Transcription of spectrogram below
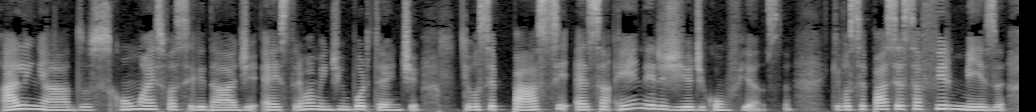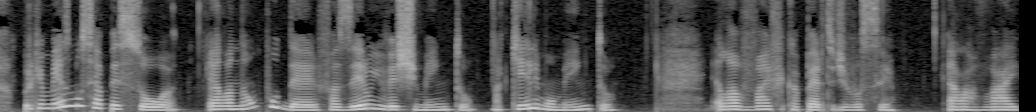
alinhados com mais facilidade, é extremamente importante que você passe essa energia de confiança, que você passe essa firmeza, porque mesmo se a pessoa ela não puder fazer um investimento naquele momento, ela vai ficar perto de você. Ela vai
